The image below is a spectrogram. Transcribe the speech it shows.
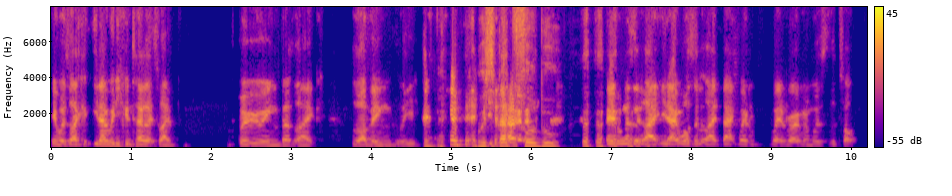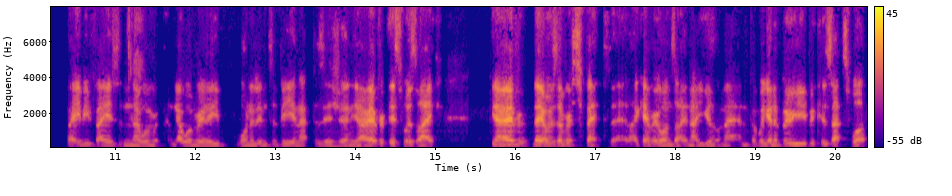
it was like you know when you can tell it's like booing, but like lovingly. You know? Respectful boo. It wasn't like you know, it wasn't like back when when Roman was the top baby face and no one no one really wanted him to be in that position. You know, every this was like, you know, every, there was a respect there. Like everyone's like, no, you're the man, but we're going to boo you because that's what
